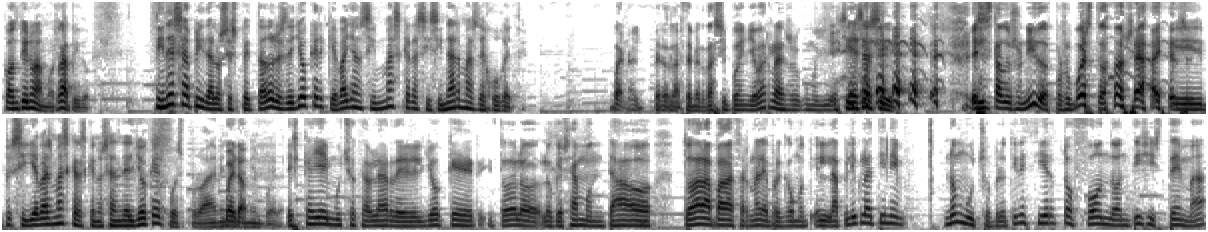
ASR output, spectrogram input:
continuamos, rápido. Cinesa pide a los espectadores de Joker que vayan sin máscaras y sin armas de juguete. bueno, pero las de verdad sí pueden llevarlas o como Sí, es así. es Estados Unidos, por supuesto. o sea, es- Y si llevas máscaras que no sean del Joker, pues probablemente Bueno, también pueda. es que ahí hay mucho que hablar del Joker y todo lo, lo que se ha montado, toda la parafernalia, porque como la película tiene no mucho, pero tiene cierto fondo antisistema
